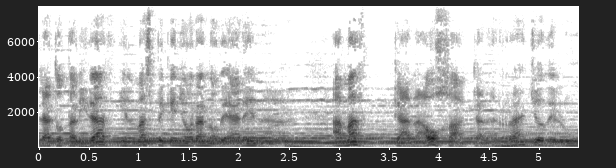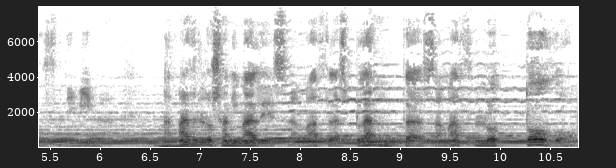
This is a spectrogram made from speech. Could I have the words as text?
la totalidad y el más pequeño grano de arena. Amad cada hoja, cada rayo de luz divina. Amad los animales, amad las plantas, amadlo todo.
